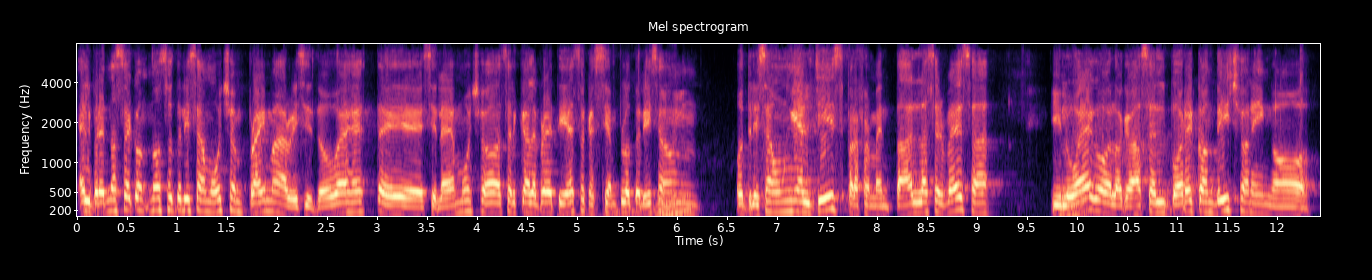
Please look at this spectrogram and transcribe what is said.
el bread no se, no se utiliza mucho en primary. Si tú ves este, si lees mucho acerca del bread y eso, que siempre utilizan, utilizan un ELGs para fermentar la cerveza. Y luego lo que va a ser bottle conditioning o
